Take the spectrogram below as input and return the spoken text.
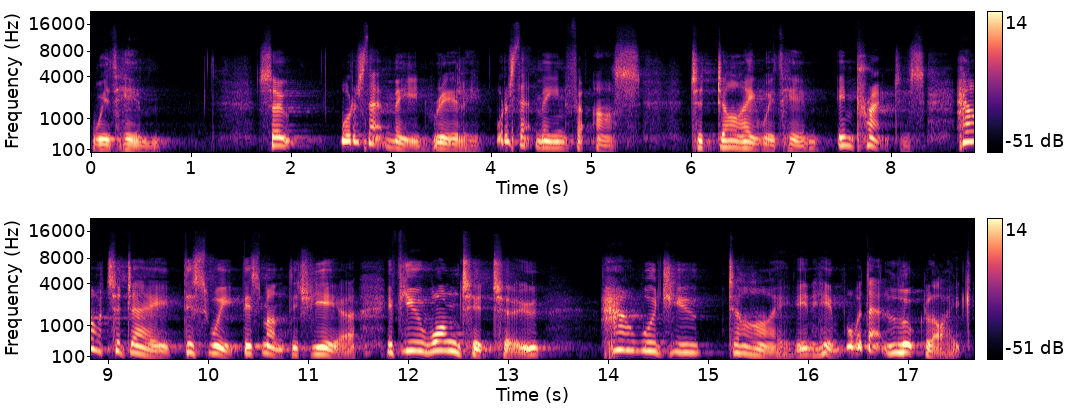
with him. So, what does that mean, really? What does that mean for us? To die with him in practice? How today, this week, this month, this year, if you wanted to, how would you die in him? What would that look like?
